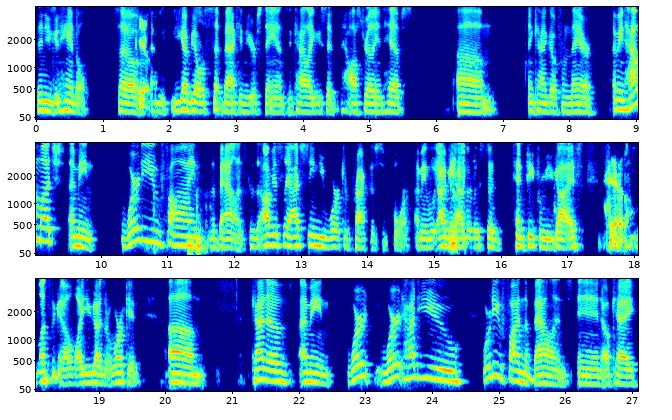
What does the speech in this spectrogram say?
than you can handle. So yep. I mean, you got to be able to sit back into your stance and kind of like you said, Australian hips um, and kind of go from there. I mean, how much? I mean, where do you find the balance? Because obviously, I've seen you work in practice before. I mean, I mean, I literally stood ten feet from you guys yeah. months ago while you guys are working. Um, kind of, I mean, where, where, how do you, where do you find the balance in okay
